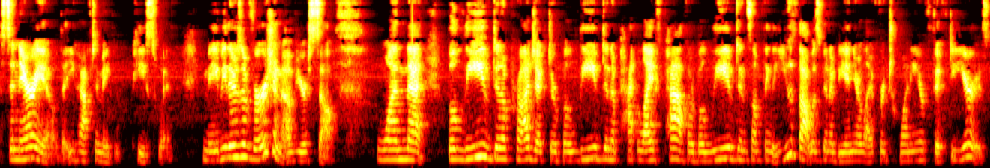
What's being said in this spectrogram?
scenario that you have to make peace with. Maybe there's a version of yourself one that believed in a project or believed in a life path or believed in something that you thought was going to be in your life for 20 or 50 years.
